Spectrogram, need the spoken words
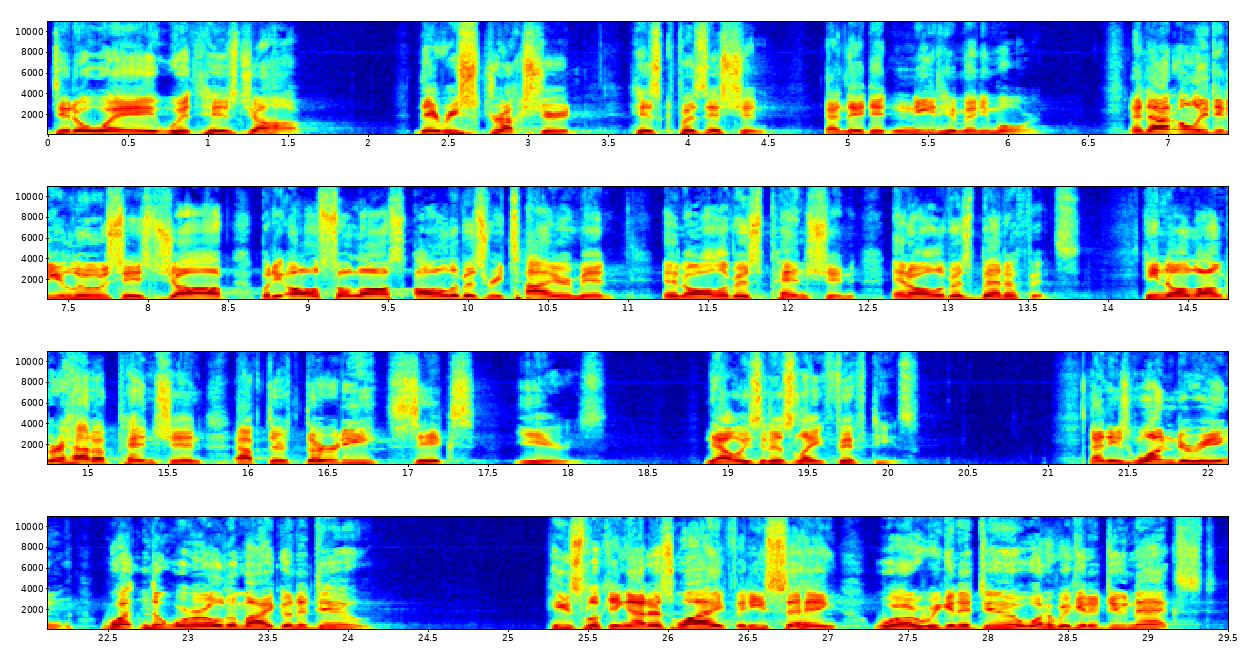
did away with his job. They restructured his position and they didn't need him anymore. And not only did he lose his job, but he also lost all of his retirement and all of his pension and all of his benefits. He no longer had a pension after 36 years. Now he's in his late 50s. And he's wondering, what in the world am I going to do? He's looking at his wife and he's saying, What are we going to do? What are we going to do next?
